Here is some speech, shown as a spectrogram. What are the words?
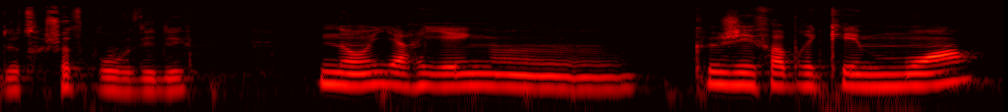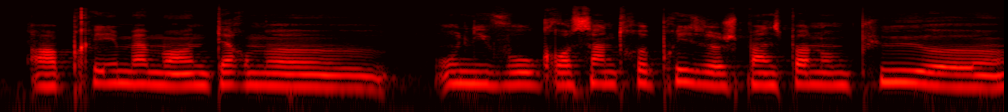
d'autres choses pour vous aider? Non, il n'y a rien euh, que j'ai fabriqué moi. Après, même en termes euh, au niveau grosse entreprise, je pense pas non plus. euh,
